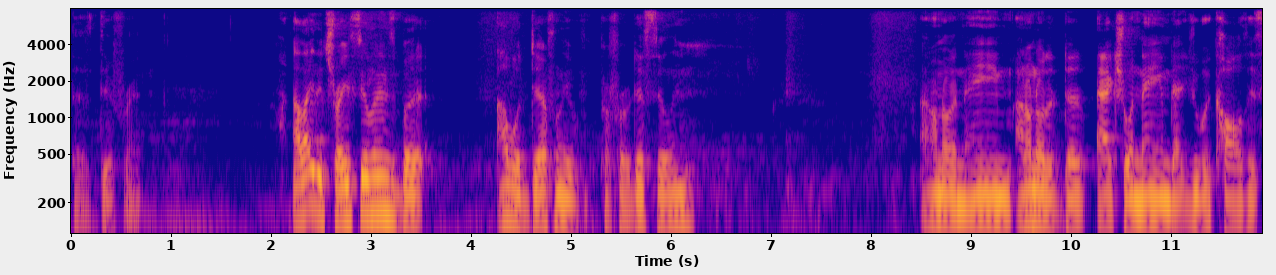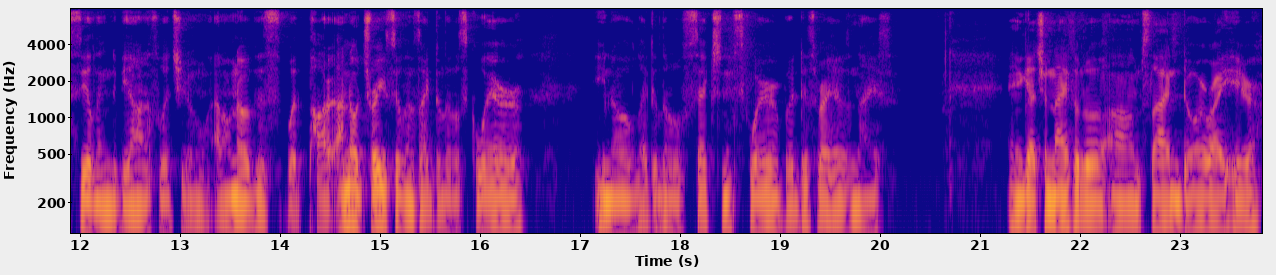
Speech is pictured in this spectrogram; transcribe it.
that's different. I like the tray ceilings, but I would definitely prefer this ceiling. I don't know the name. I don't know the, the, actual name that you would call this ceiling. To be honest with you, I don't know if this what pot. I know tray ceilings like the little square, you know, like the little section square. But this right here is nice. And you got your nice little um, sliding door right here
